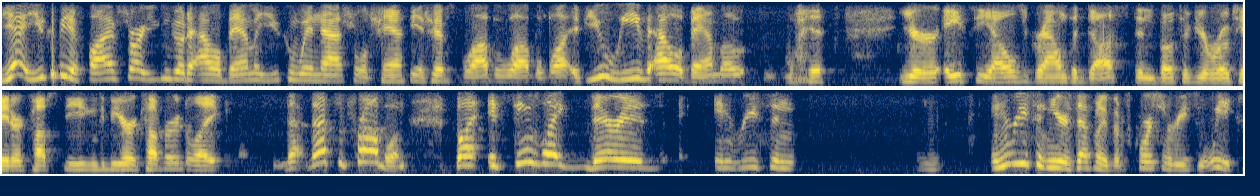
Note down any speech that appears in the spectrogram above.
yeah, you could be a five star. You can go to Alabama. You can win national championships. Blah blah blah blah blah. If you leave Alabama with your ACLs ground to dust and both of your rotator cuffs needing to be recovered, like that, that's a problem. But it seems like there is in recent in recent years, definitely, but of course in recent weeks,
